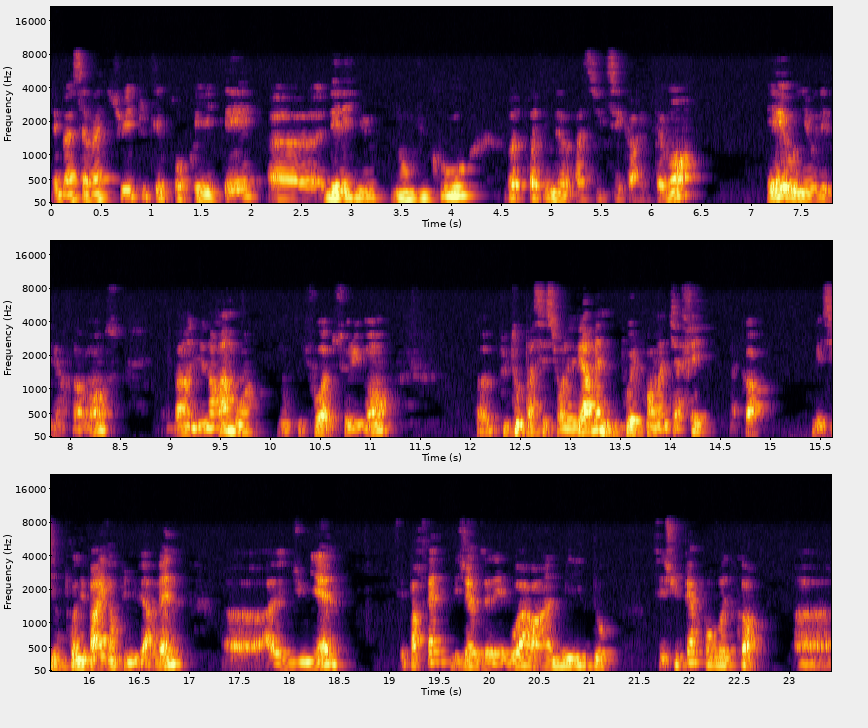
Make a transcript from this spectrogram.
eh ben, ça va tuer toutes les propriétés euh, des légumes. Donc du coup, votre protéine ne va pas se fixer correctement. Et au niveau des performances, eh ben, il y en aura moins. Donc il faut absolument euh, plutôt passer sur les verveines. Vous pouvez prendre un café, d'accord? Mais si vous prenez par exemple une verveine euh, avec du miel, c'est parfait. Déjà, vous allez boire un demi-litre d'eau. C'est super pour votre corps. Euh,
